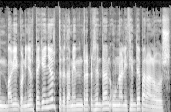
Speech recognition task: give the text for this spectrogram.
va bien con niños pequeños, pero también representan un aliciente para los,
